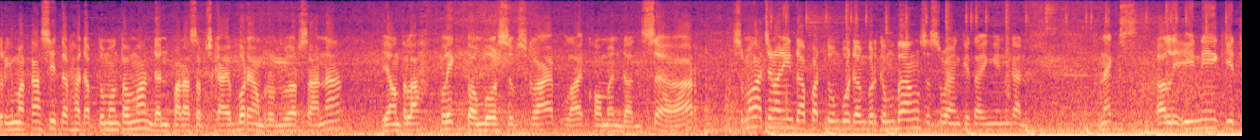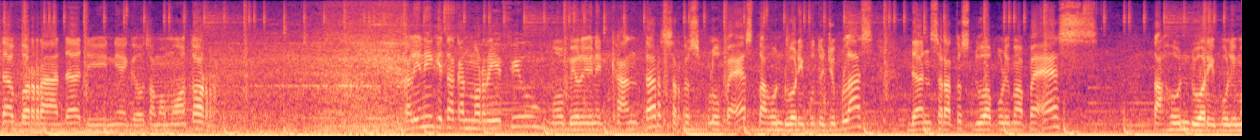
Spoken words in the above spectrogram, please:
terima kasih terhadap teman-teman dan para subscriber yang berada luar sana yang telah klik tombol subscribe, like, comment, dan share. Semoga channel ini dapat tumbuh dan berkembang sesuai yang kita inginkan. Next, kali ini kita berada di Niaga Utama Motor. Kali ini kita akan mereview mobil unit Canter 110 PS tahun 2017 dan 125 PS tahun 2015.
